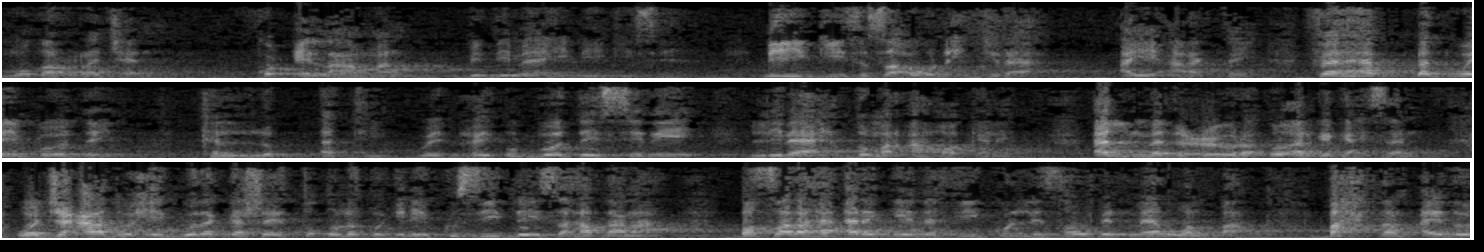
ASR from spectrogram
mudarajan ku cilaaman bidimaahi dhiiggiisa. Dhiiggiisa saa ugu dhex jiraa ayay aragtay fahabbad way booday kalub'ati waxay u booday sidii libaax dumar ah oo kale almadcuura oo argagaxsan wa jacalad waxay guda gashay tudliqu inay ku sii dayso haddana basaraha araggeeda fii kulli sawbin meel walba baxdan ayadoo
